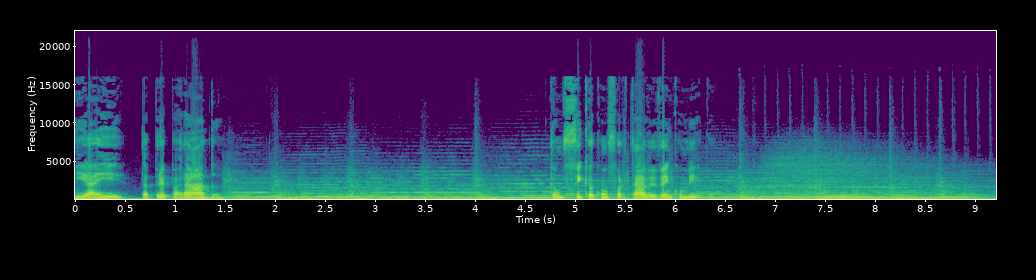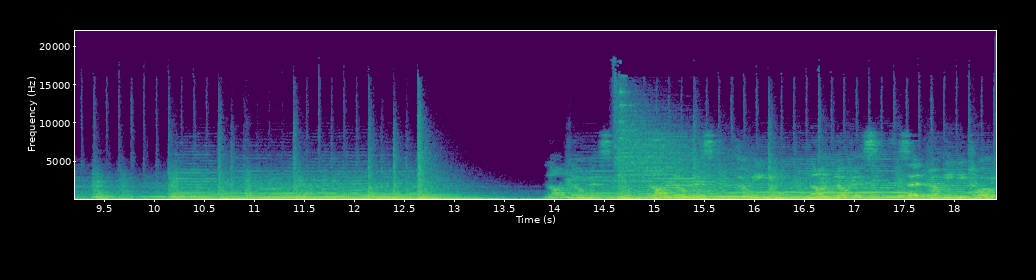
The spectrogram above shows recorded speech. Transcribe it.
E aí, tá preparado? Então fica confortável e vem comigo. Domini, sed tuo.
